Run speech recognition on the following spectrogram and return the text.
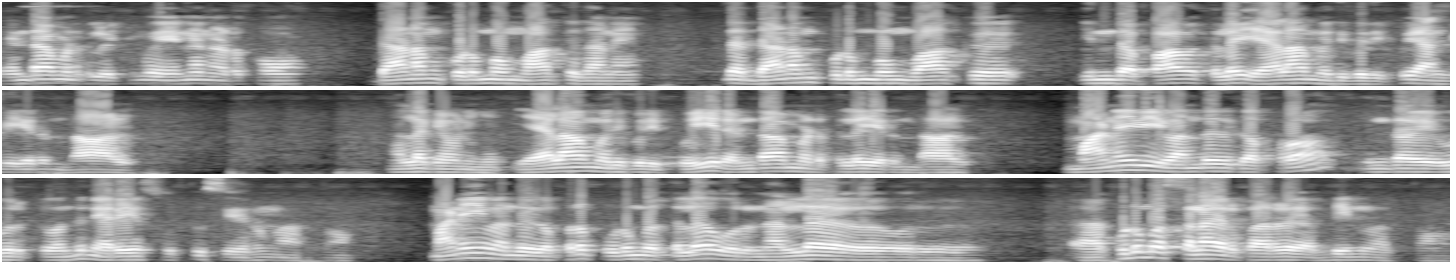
ரெண்டாம் இடத்துல வைக்கும்போது என்ன நடக்கும்? தனம் குடும்பம் வாக்கு தானே. இந்த தனம் குடும்பம் வாக்கு இந்த பாவத்தில் ஏழாம் அதிபதி போய் அங்கே இருந்தால் நல்லா கவனிங்க. ஏழாம் அதிபதி போய் ரெண்டாம் இடத்துல இருந்தால் மனைவி வந்ததுக்கப்புறம் இந்த இவருக்கு வந்து நிறைய சொத்து சேரும்னு அர்த்தம். மனைவி வந்ததுக்கப்புறம் குடும்பத்தில் ஒரு நல்ல ஒரு குடும்பஸ்தனாக இருப்பார் அப்படின்னு அர்த்தம்.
